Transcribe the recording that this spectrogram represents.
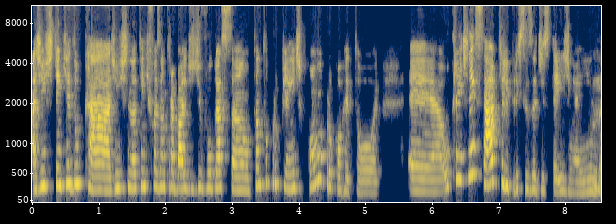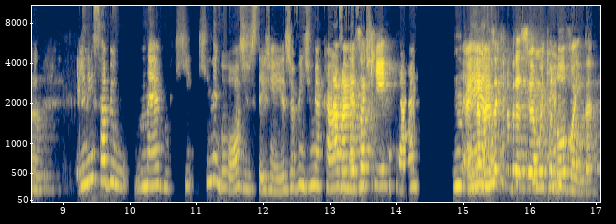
a gente tem que educar, a gente ainda tem que fazer um trabalho de divulgação, tanto para o cliente como para o corretor. É, o cliente nem sabe que ele precisa de staging ainda. Uhum ele nem sabe, né, que, que negócio de staging é esse. Já vendi minha casa. Ah, mas aqui. Ainda é, mais aqui no Brasil é muito novo ainda.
